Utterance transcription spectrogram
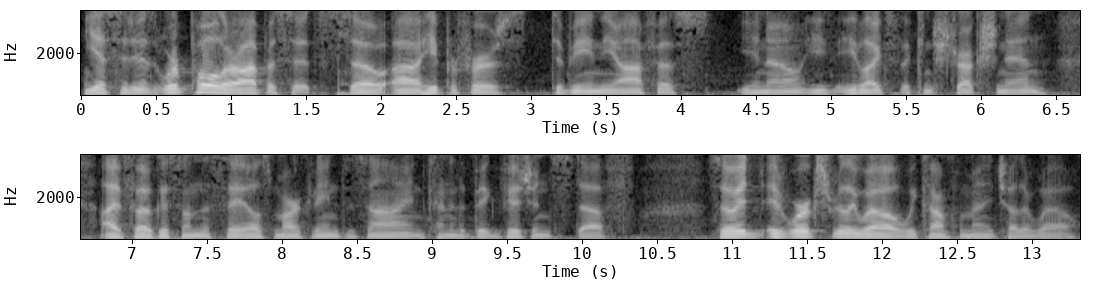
Yes, it is. We're polar opposites. So uh, he prefers to be in the office. You know, he he likes the construction end. I focus on the sales, marketing, design, kind of the big vision stuff. So it it works really well. We complement each other well.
